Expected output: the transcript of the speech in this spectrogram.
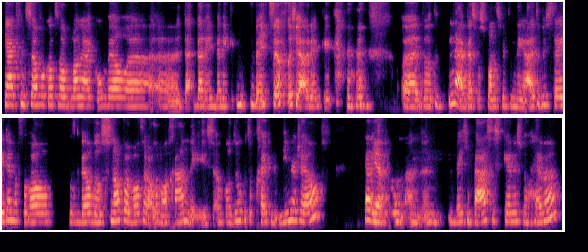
ja, ik vind het zelf ook altijd wel belangrijk om wel, uh, uh, daarin ben ik een beetje hetzelfde als jou, denk ik. uh, dat ik het nou, best wel spannend vind om dingen uit te besteden. Maar vooral dat ik wel wil snappen wat er allemaal gaande is. Ook al doe ik het op een gegeven moment niet meer zelf. Ja, dat je gewoon een, een, beetje basiskennis wil hebben.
